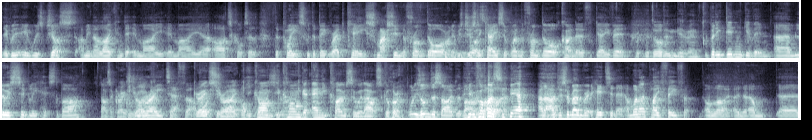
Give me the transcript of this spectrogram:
It was. It was just. I mean, I likened it in my in my uh, article to the police with the big red key smashing the front door, and it was It just was. a case of when the front door kind of gave in But the door didn't give in. but it didn't give in. Um, Louie Sibley hits the bar. That was a great strike. Great effort. Great strike. You can't you strike. can't get any closer without scoring. Well, he's underside of the bar. He well, was, wasn't yeah. And I just remember it hitting it. And when I play FIFA online, and um, uh,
